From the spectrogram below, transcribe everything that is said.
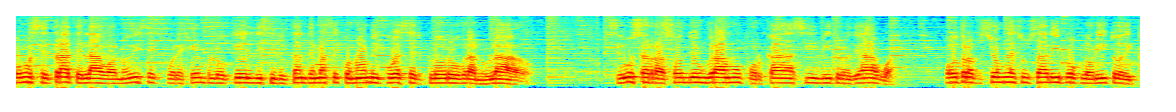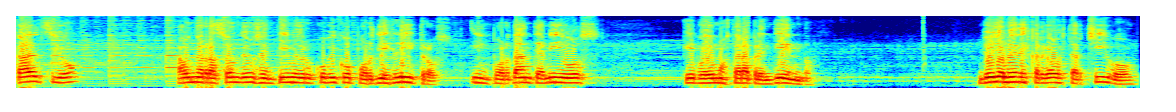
cómo se trata el agua. Nos dice, por ejemplo, que el desinfectante más económico es el cloro granulado. Se usa razón de un gramo por cada 100 litros de agua. Otra opción es usar hipoclorito de calcio a una razón de un centímetro cúbico por 10 litros. Importante amigos, que podemos estar aprendiendo. Yo ya me he descargado este archivo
